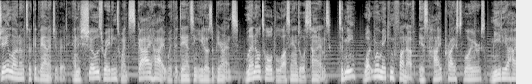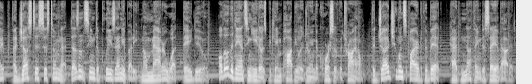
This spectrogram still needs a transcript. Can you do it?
Jay Leno took advantage of it, and his show's ratings went sky high with the Dancing Ito's appearance. Leno told the Los Angeles Times, To me, what we're making fun of is high-priced lawyers, media hype, a justice system that doesn't seem to please anybody no matter what they do. Although the Dancing Itos became popular during the course of the trial, the judge who inspired the bit had nothing to say about it.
